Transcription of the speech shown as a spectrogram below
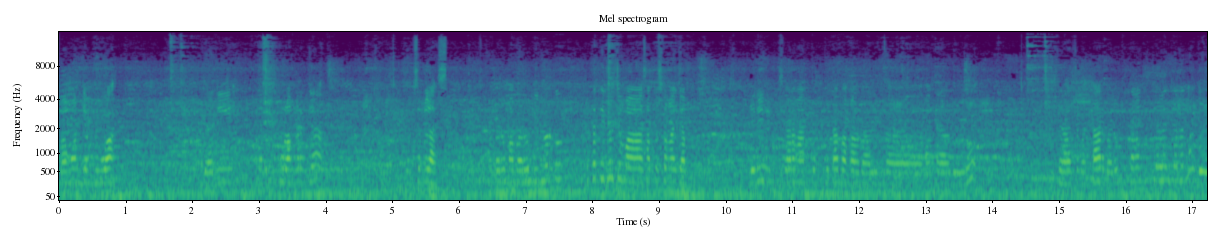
Bangun jam 2 jadi nanti pulang kerja jam 11 sampai rumah baru tidur tuh kita tidur cuma satu setengah jam. Jadi sekarang ngantuk kita bakal balik ke hotel dulu. Istirahat sebentar baru kita lanjut jalan-jalan lagi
